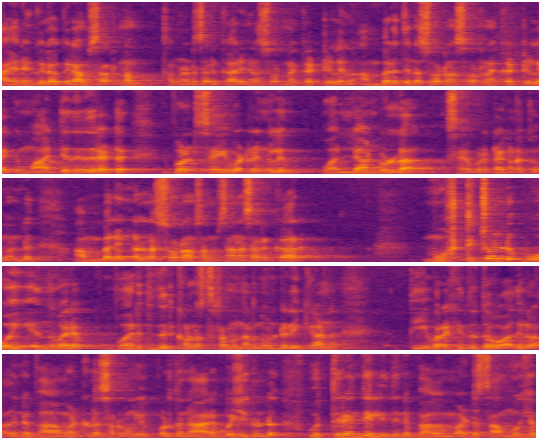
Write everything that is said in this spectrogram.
ആയിരം കിലോഗ്രാം സ്വർണം തമിഴ്നാട് സർക്കാർ ഇങ്ങനെ സ്വർണക്കട്ടികൾ അമ്പലത്തിന്റെ സ്വർണം സ്വർണക്കട്ടികളാക്കി മാറ്റിയതിനെതിരായിട്ട് ഇപ്പോൾ സൈബർ രംഗങ്ങളിൽ വല്ലാണ്ടുള്ള സൈബർ അറ്റാക്ക് നടക്കുന്നുണ്ട്. അമ്പലങ്ങളുടെ സ്വർണം സംസ്ഥാന സർക്കാർ മോഷ്ടിച്ചുകൊണ്ട് പോയി എന്ന് വരെ വരുത്തി തീർക്കാനുള്ള ശ്രമം നടന്നുകൊണ്ടിരിക്കുകയാണ്. തീവ്ര ഹിന്ദുത്വവാദികൾ അതിന്റെ ഭാഗമായിട്ടുള്ള ശ്രമങ്ങൾ ഇപ്പോൾ തന്നെ ആരംഭിച്ചിട്ടുണ്ട്. ഉത്തരേന്ത്യയിൽ ഇതിന്റെ ഭാഗമായിട്ട് സാമൂഹ്യ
